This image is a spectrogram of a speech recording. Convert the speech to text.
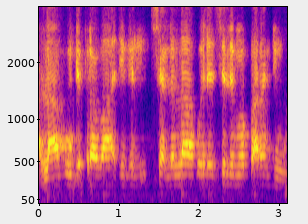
അള്ളാഹുവിന്റെ പ്രവാചകൻ സല്ലാഹു അലൈവല്ല പറഞ്ഞു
